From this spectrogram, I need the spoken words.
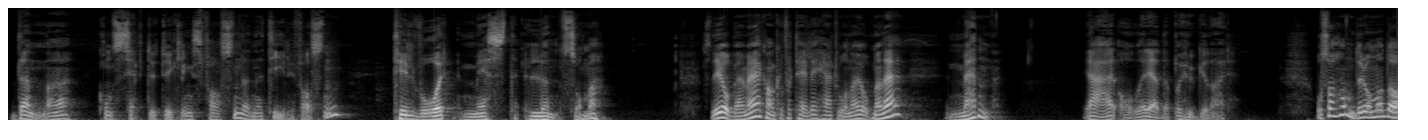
denne konseptutviklingsfasen, denne tidligfasen, til vår mest lønnsomme. Så det jobber jeg med. Jeg kan ikke fortelle helt hvordan jeg jobber med det, men jeg er allerede på hugget der. Og så handler det om å da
